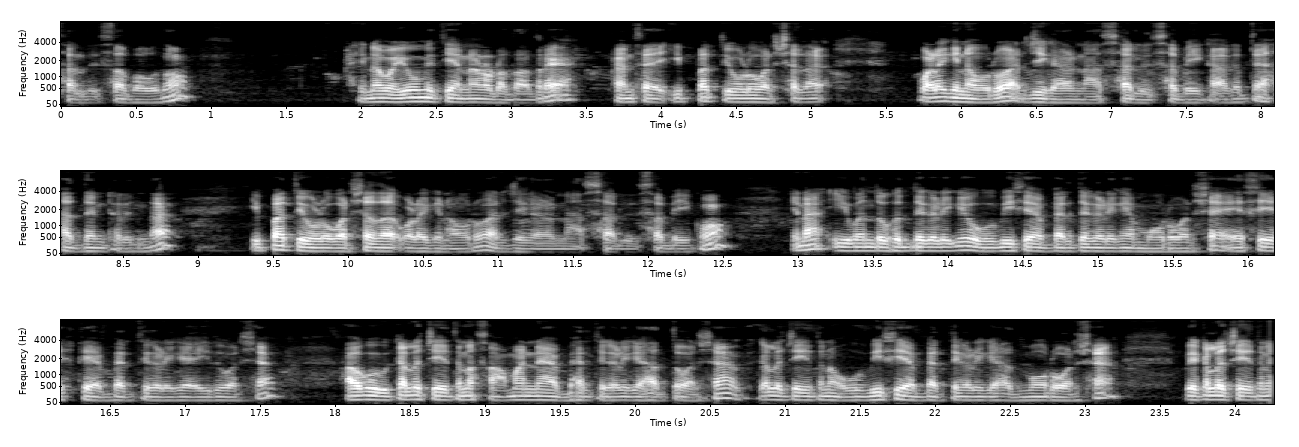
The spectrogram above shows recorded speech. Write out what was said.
ಸಲ್ಲಿಸಬಹುದು. ಇನ್ನು ವಯೋಮಿತಿಯನ್ನು ನೋಡೋದಾದರೆ ಫ್ರೆಂಡ್ಸ್ ಇಪ್ಪತ್ತೇಳು ವರ್ಷದ ಒಳಗಿನವರು ಅರ್ಜಿಗಳನ್ನು ಸಲ್ಲಿಸಬೇಕಾಗುತ್ತೆ. ಹದಿನೆಂಟರಿಂದ ಇಪ್ಪತ್ತೇಳು ವರ್ಷದ ಒಳಗಿನವರು ಅರ್ಜಿಗಳನ್ನು ಸಲ್ಲಿಸಬೇಕು. ಇನ್ನು ಈ ಒಂದು ಹುದ್ದೆಗಳಿಗೆ ಒ ಬಿ ಸಿ ಅಭ್ಯರ್ಥಿಗಳಿಗೆ ಮೂರು ವರ್ಷ, ಎಸ್ ಸಿ, ಎಸ್ ಟಿ ಅಭ್ಯರ್ಥಿಗಳಿಗೆ ಐದು ವರ್ಷ ಹಾಗೂ ವಿಕಲಚೇತನ, ಸಾಮಾನ್ಯ ಅಭ್ಯರ್ಥಿಗಳಿಗೆ ಹತ್ತು ವರ್ಷ, ವಿಕಲಚೇತನ, ಒ ಬಿ ಸಿ ಅಭ್ಯರ್ಥಿಗಳಿಗೆ ಹದಿಮೂರು ವರ್ಷ, ವಿಕಲಚೇತನ,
